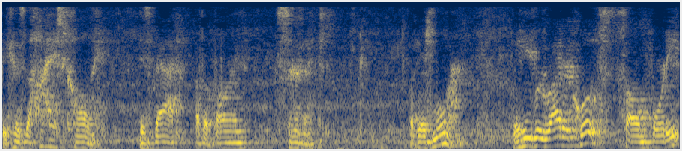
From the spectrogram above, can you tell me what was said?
Because the highest calling is that of a bond servant. But there's more. The Hebrew writer quotes Psalm 40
